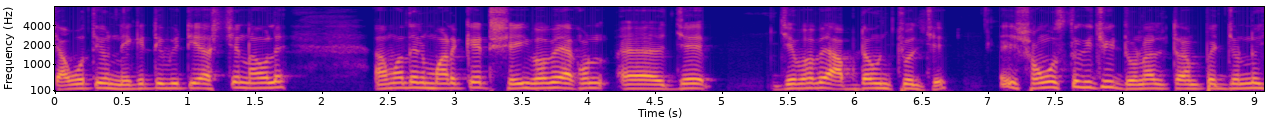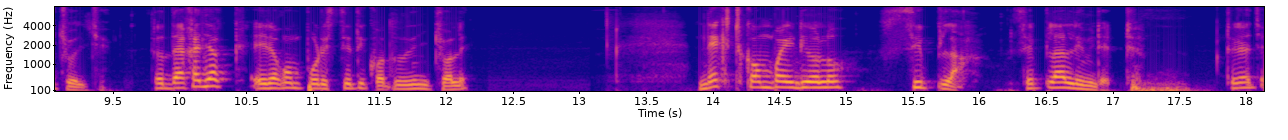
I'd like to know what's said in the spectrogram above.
যাবতীয় নেগেটিভিটি আসছে। না হলে আমাদের মার্কেট সেইভাবে এখন যে, যেভাবে আপ ডাউন চলছে, এই সমস্ত কিছুই ডোনাল্ড ট্রাম্পের জন্যই চলছে। তো দেখা যাক এইরকম পরিস্থিতি কতদিন চলে। নেক্সট কোম্পানিটি হলো সিপলা সিপলা লিমিটেড ঠিক আছে?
